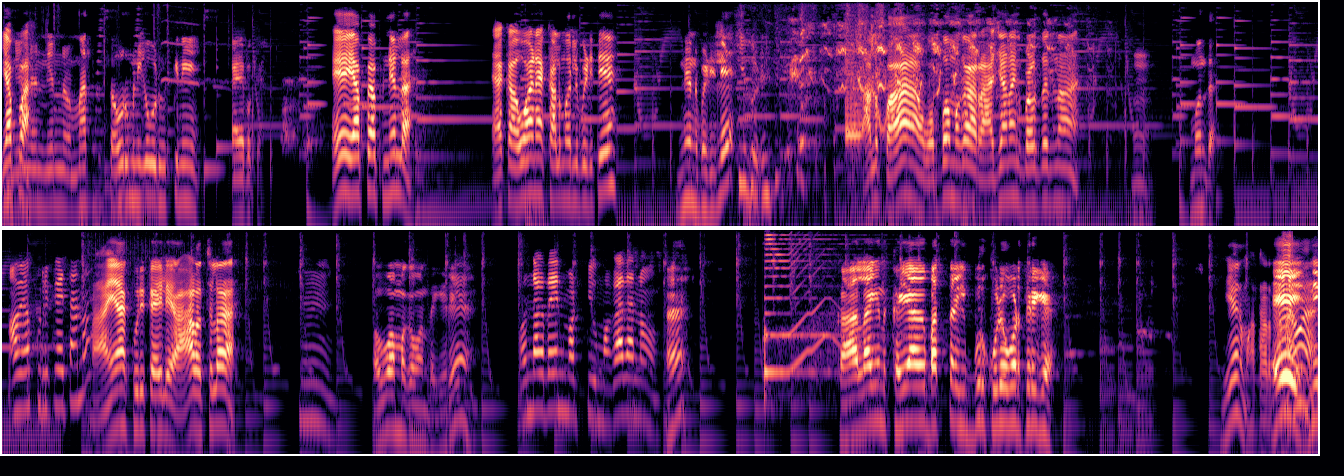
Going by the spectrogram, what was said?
ಯಪ್ಪ. ನಿನ್ನ- ನಿನ್ನ ಮತ್ತ ತವ್ರ ಮನಿಗೆ ಓಡಿ ಹೋಗ್ತೀನಿ. ಕಾಯ್ಬೇಕ. ಏ ಯಪ್ಪ ಯಪ್ಪ ನಿಲ್ಲ. ಯಾಕ ಅವ್ವನೇ ಕಾಲ್ ಮರ್ಲಿ ಬಿಡ್ತಿ? ನಿನ್ನ ಬಡಿಲೆ? ಅಲ್ಪ ಒಬ್ಬ ಮಗ ರಾಜಾನಂಗ್ ಬೆಳ್ದದ್ನ. ಹ್ಮ್ ಮುಂದ. ಅವ ಯಾವ ಕುರಿ ಕಾಯ್ತಾನು? ನಾ ಯಾಕೆ ಕುರಿ ಕಾಯಿಲಿ? ಆಳ್ ಹಚ್ಚಲ. ಹ್ಮ್. ಅವ್ವ ಮಗ ಒಂದಾಗಿರಿ ಒಂದಾಗದ ಏನ್ ಮಾಡ್ತೀವಿ ಮಗ. ಹಾ? ಕಾಲಾಗಿನ ಕೈಯಾಗ ಬತ್ತ ಇಬ್ಬರು ಕುಡಿ ಓಡ್ತಿರಿಗೆ. ಏನ್ ಮಾತಾಡ್ತ ಏಯ್ ನೀ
